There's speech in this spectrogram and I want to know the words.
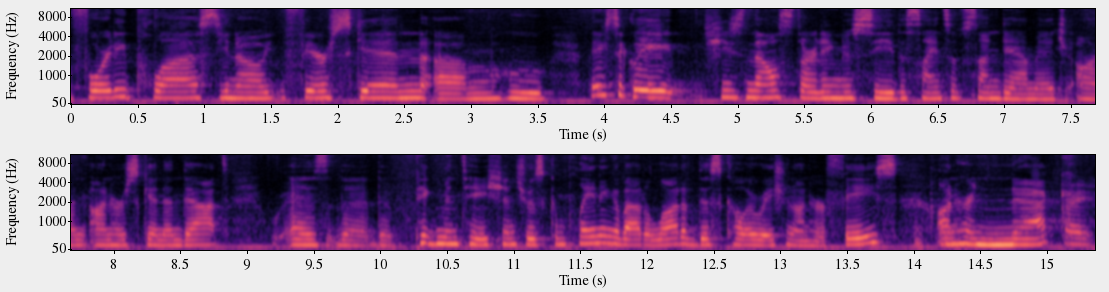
40 plus, you know, fair skin, um, who basically she's now starting to see the signs of sun damage on, on her skin, and that as the, the pigmentation. She was complaining about a lot of discoloration on her face, on her neck, Right.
